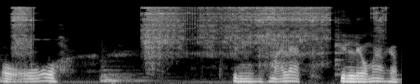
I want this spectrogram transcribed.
โอ้กินไม้แรกกินเร็วมากครับ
